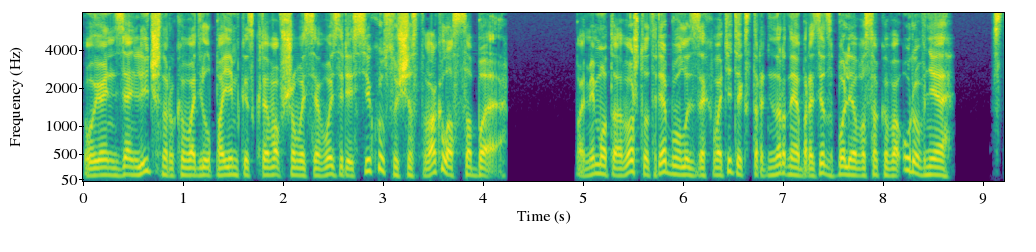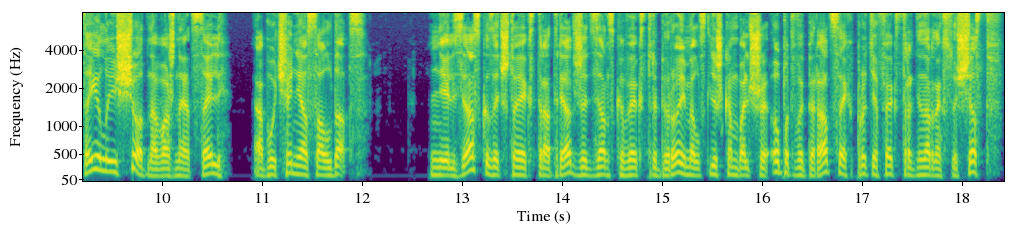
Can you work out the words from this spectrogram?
Уюньцзянь лично руководил поимкой скрывавшегося в озере Сиху существа класса Б. Помимо того, что требовалось захватить экстраординарный образец более высокого уровня, стояла еще одна важная цель — обучение солдат. Нельзя сказать, что экстроотряд Жидзянского экстрабюро имел слишком большой опыт в операциях против экстраординарных существ,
